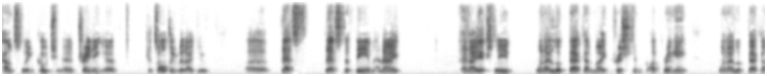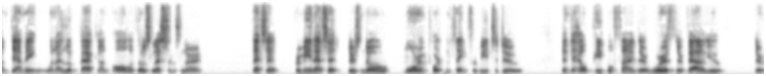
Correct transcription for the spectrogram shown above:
counseling, coach uh, training, uh, consulting that I do. Uh, that's that's the theme, and I and I actually when I look back on my Christian upbringing, when I look back on Deming, when I look back on all of those lessons learned, that's it. For me, that's it. There's no more important thing for me to do than to help people find their worth, their value, their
